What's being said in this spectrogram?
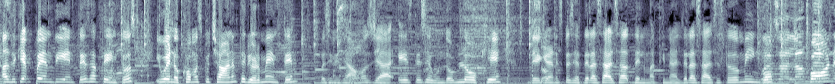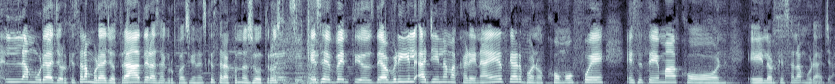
Así que pendientes, atentos. Y bueno, como escuchaban anteriormente, pues iniciábamos ya este segundo bloque del gran especial de la salsa, del matinal de la salsa este domingo, con La Muralla, Orquesta La Muralla, otra de las agrupaciones que estará con nosotros ese 22 de abril allí en la Macarena Edgar. Bueno, ¿cómo fue este tema con eh, la Orquesta La Muralla?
